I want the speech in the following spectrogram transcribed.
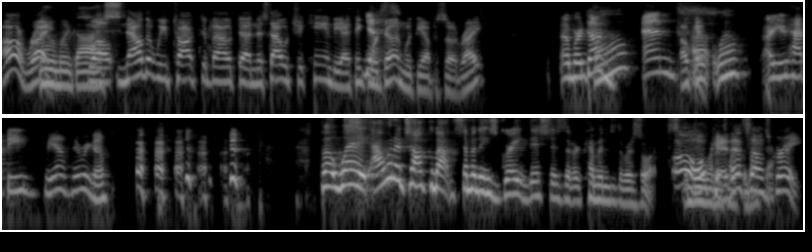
All right. Oh my gosh. well, now that we've talked about uh, nostalgia candy, I think Yes. we're done with the episode, right? And we're done. well, and Okay. uh, well, are you happy? Yeah, here we go. but wait, I want to talk about some of these great dishes that are coming to the resorts. Oh, okay. That about sounds great.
